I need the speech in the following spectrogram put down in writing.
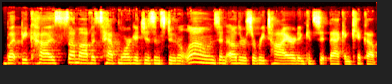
but because some of us have mortgages and student loans and others are retired and can sit back and kick up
